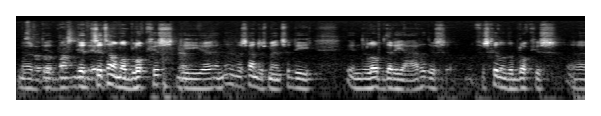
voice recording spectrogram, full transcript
dus maar dit, dit, dit zitten allemaal blokjes. Die, uh, en, en er zijn dus mensen die in de loop der jaren dus verschillende blokjes uh,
